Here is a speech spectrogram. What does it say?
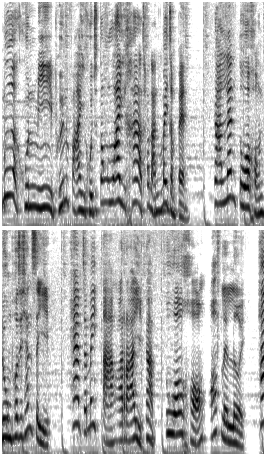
เมื่อคุณมีพื้นไฟคุณจะต้องไล่ฆ่าเท่านั้นไม่จำเป็น การเล่นตัวของ Doom Position 4แทบจะไม่ต่างอะไรกับตัวของ Off Lane เลย ถ้า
